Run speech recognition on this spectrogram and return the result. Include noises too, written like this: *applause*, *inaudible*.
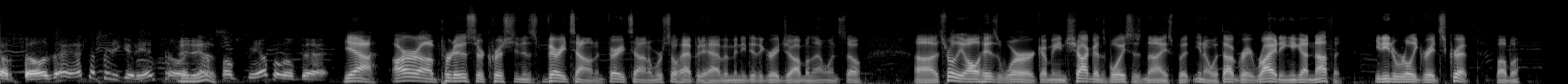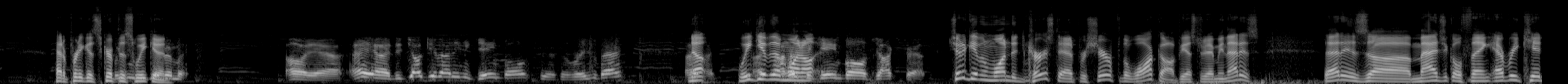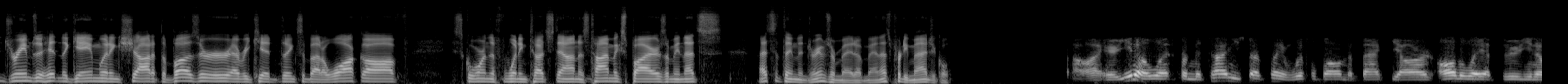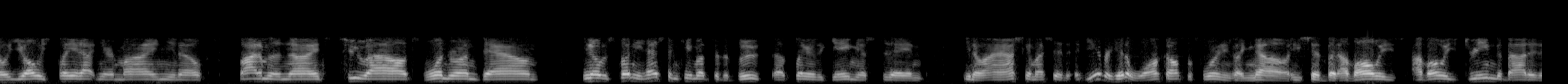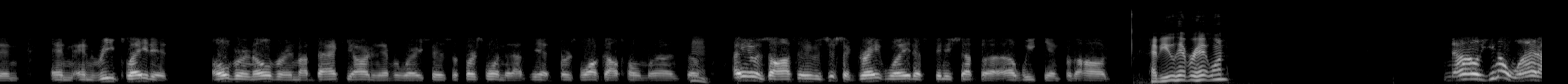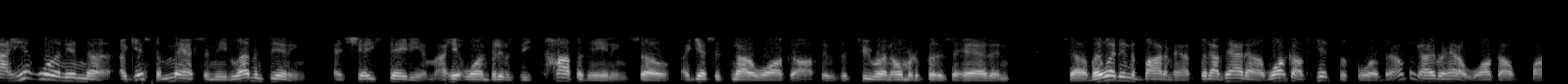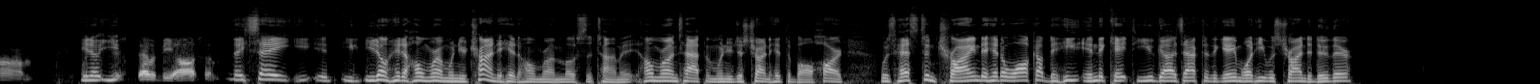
What's up, fellas? Hey, that's a pretty good intro. It That is. Pumps me up a little bit. Yeah, our uh, producer Christian is very talented, very talented. We're so happy to have him, and he did a great job on that one. So uh, it's really all his work. I mean, Shotgun's voice is nice, but you know, without great writing, you got nothing. You need a really great script, Bubba. Had a pretty good script We this can weekend. a- oh yeah. Hey, uh, did y'all give out any game balls to the Razorback? No, I- we give them I one. heard all- The game ball jockstrap. Should have given one to Kjerstad for sure for the walk off yesterday. I mean, that is that is a magical thing. Every kid dreams of hitting the game winning shot at the buzzer. Every kid thinks about a walk off, scoring the winning touchdown as time expires. I mean, that's that's the thing that dreams are made of, man. That's pretty magical. Oh, I hear. You know what? From the time you start playing wiffle ball in the backyard, all the way up through, you know, you always play it out in your mind. You know, bottom of the ninth, two outs, one run down. You know, it was funny. Heston came up to the booth, uh, player of the game yesterday, and you know, I asked him. I said, "Have you ever hit a walk off before?" And he's like, "No." He said, "But I've always, I've always dreamed about it and and and replayed it over and over in my backyard and everywhere." He says, "It's the first one that I've hit, first walk off home run." So Hmm. I think it was awesome. It was just a great way to finish up a, a weekend for the Hogs. Have you ever hit one? No, you know what? I hit one in the against the Mets in the 11th inning at Shea Stadium. I hit one, but it was the top of the inning, so I guess it's not a walk off. It was a two-run homer to put us ahead, and so but it wasn't in the bottom half. But I've had uh, walk-off hits before, but I don't think I ever had a walk-off bomb. You know, you, that would be awesome. they say you, it, you, you don't hit a home run when you're trying to hit a home run most of the time. It, home runs happen when you're just trying to hit the ball hard. Was Heston trying to hit a walk off? Did he indicate to you guys after the game what he was trying to do there?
